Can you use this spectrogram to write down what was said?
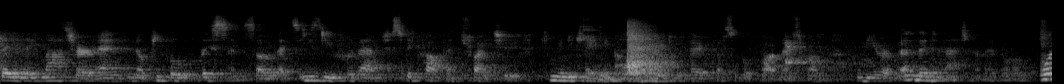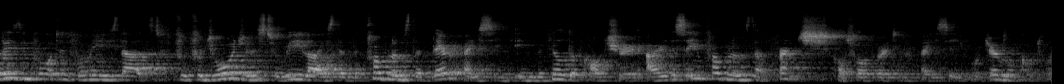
they, they matter, and, you know, people listen. So that's easier for them to speak up and try to collaborate with their possible partners from, from Europe and international as well. What is important for me is that for, for Georgians to realize that the problems that they're facing in the field of culture are the same problems that French cultural operators are facing or German cultural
